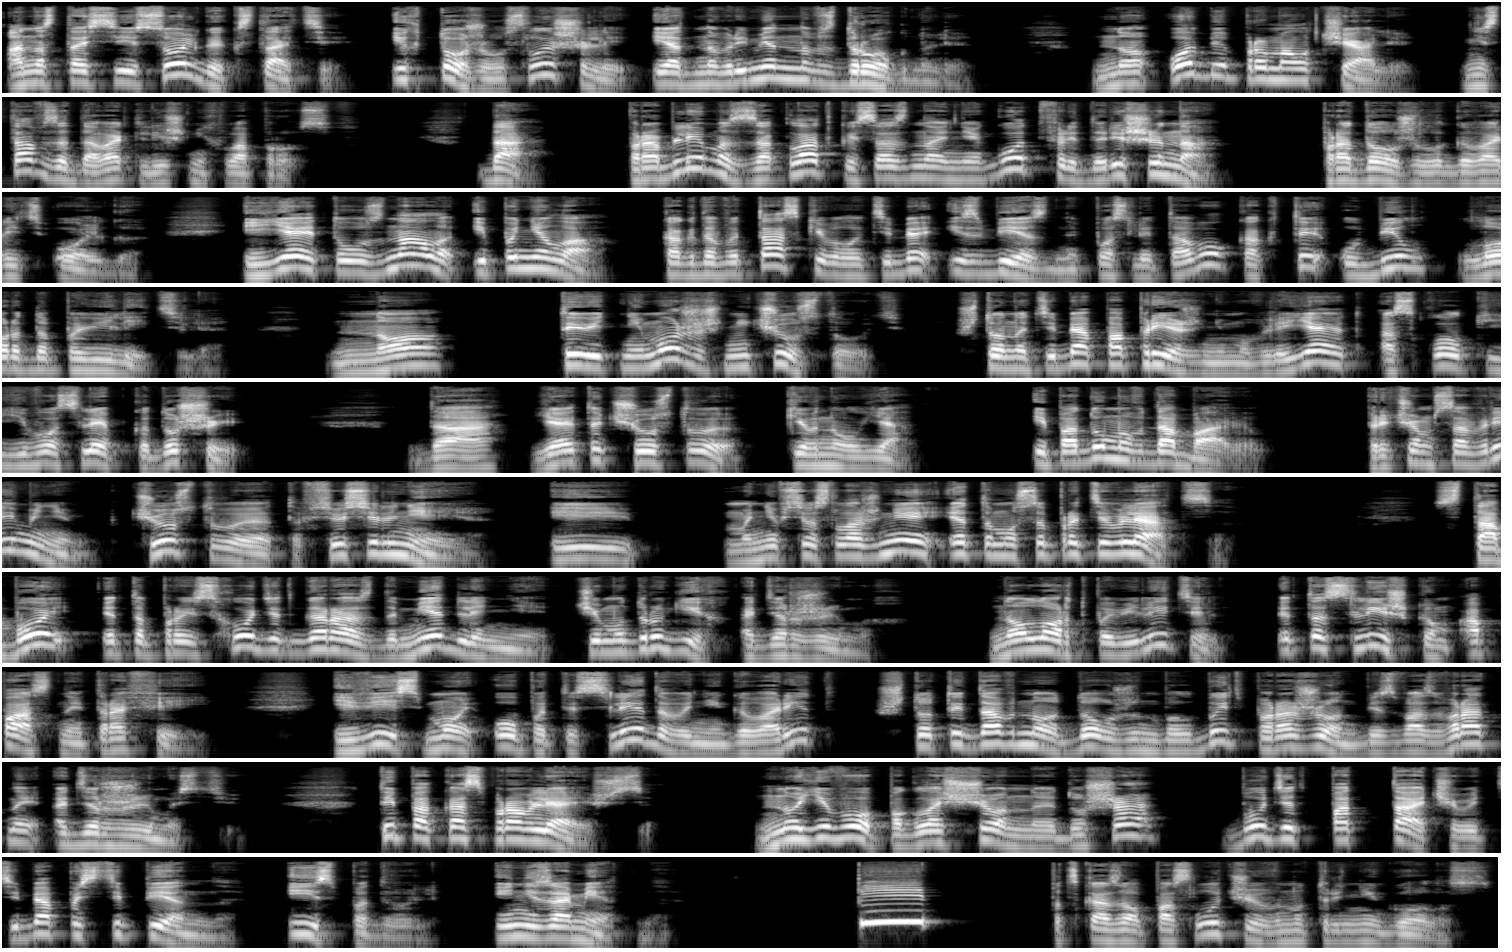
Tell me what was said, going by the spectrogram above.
Анастасия с Ольгой, кстати, их тоже услышали и одновременно вздрогнули. Но обе промолчали, не став задавать лишних вопросов. Да, Проблема с закладкой сознания Готфрида решена, продолжила говорить Ольга. И я это узнала и поняла, когда вытаскивала тебя из бездны после того, как ты убил лорда-повелителя. Но ты ведь не можешь не чувствовать, что на тебя по-прежнему влияют осколки его слепка души. Да, я это чувствую, кивнул я. И подумав, добавил. Причем со временем чувствую это все сильнее и мне все сложнее этому сопротивляться. С тобой это происходит гораздо медленнее, чем у других одержимых. Но лорд-повелитель – это слишком опасный трофей. И весь мой опыт исследований говорит, что ты давно должен был быть поражен безвозвратной одержимостью. Ты пока справляешься, но его поглощенная душа будет подтачивать тебя постепенно, исподволь и незаметно. «Пип!» – подсказал по случаю внутренний голос.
